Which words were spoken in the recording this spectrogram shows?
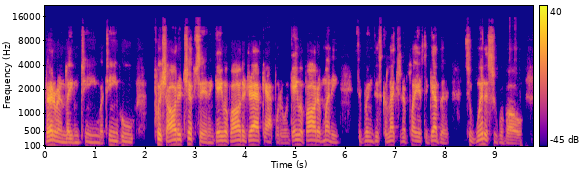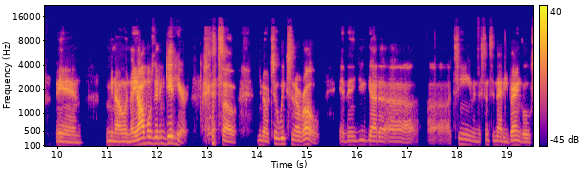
veteran laden team, a team who pushed all their chips in and gave up all their draft capital and gave up all their money to bring this collection of players together to win a Super Bowl. And, you know, and they almost didn't get here. so, you know, two weeks in a row. And then you got a, a, a team in the Cincinnati Bengals,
